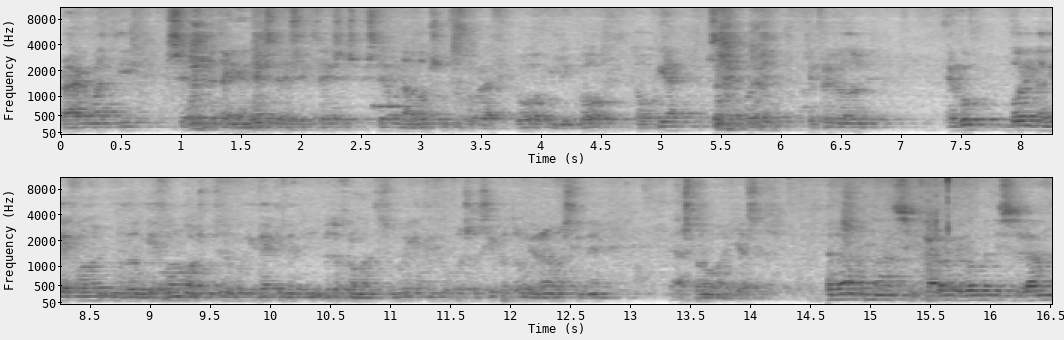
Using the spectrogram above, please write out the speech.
πράγματι σε μεταγενέστερες εκθέσεις πιστεύω να δώσουν φωτογραφικό υλικό, τα οποία στέλνονται και πρέπει να δουν. Εγώ μπορεί να διαφωνώ, να διαφωνώ ας πούμε, και με, με τον χρωματισμό, γιατί όπως σας είπα, το όνειρά μας είναι ασπρόμα. Γεια σας. Να συγχαρώ και εγώ με τη σειρά μου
